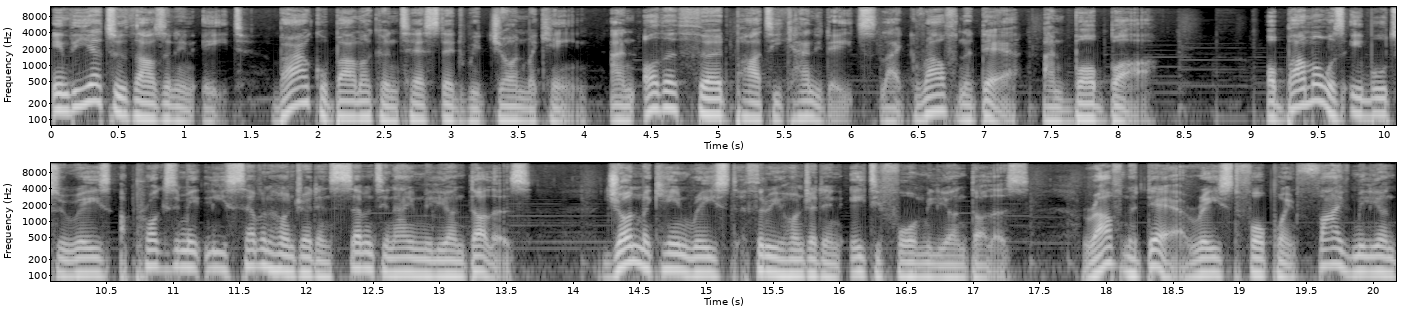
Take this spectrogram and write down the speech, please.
In the year 2008, Barack Obama contested with John McCain and other third-party candidates like Ralph Nader and Bob Barr. Obama was able to raise approximately $779 million. John McCain raised $384 million. Ralph Nader raised $4.5 million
